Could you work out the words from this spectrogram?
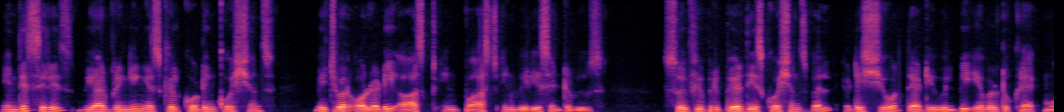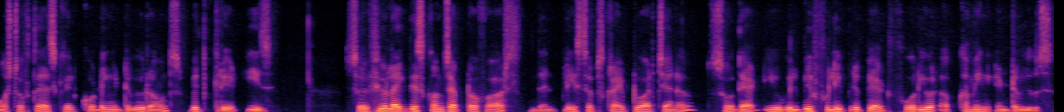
In this series, we are bringing SQL coding questions which were already asked in past in various interviews. So if you prepare these questions well, it is sure that you will be able to crack most of the SQL coding interview rounds with great ease. So if you like this concept of ours, then please subscribe to our channel so that you will be fully prepared for your upcoming interviews.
